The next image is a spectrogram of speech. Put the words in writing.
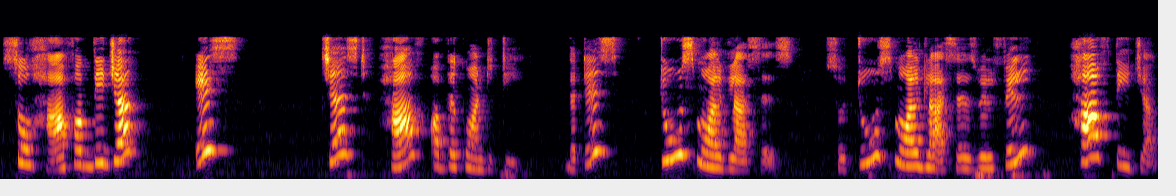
So half of the jug is just half of the quantity. That is two small glasses. So two small glasses will fill half the jug.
